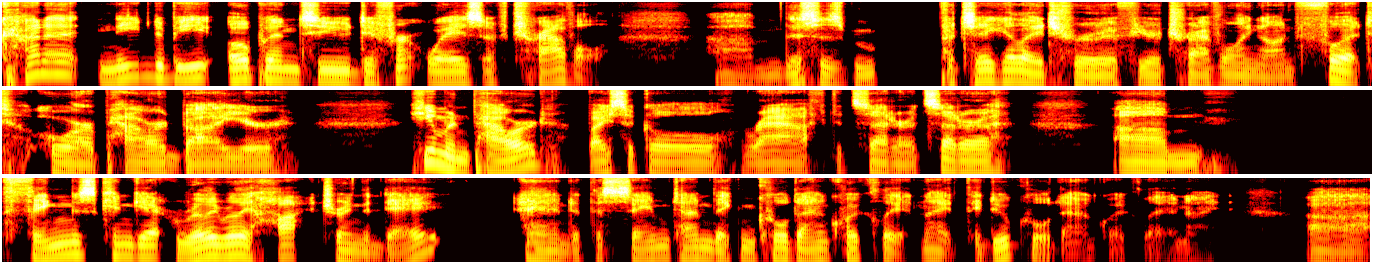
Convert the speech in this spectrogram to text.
kind of need to be open to different ways of travel. Um, this is particularly true if you're traveling on foot or powered by your human powered bicycle, raft, etc., etc. Um, things can get really, really hot during the day, and at the same time, they can cool down quickly at night. They do cool down quickly at night. Uh,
